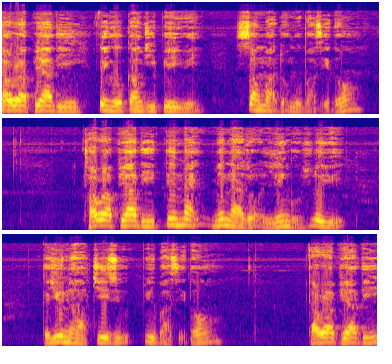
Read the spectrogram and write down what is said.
ထာဝရဘုရားသည်သင်ကိုကောင်းကြီးပေး၍စောင့်မတော်မူပါစေသောထာဝရဘုရားသည်သင်၌မျက်နာတော်အလင်းကိုလွှတ်၍ဂယုဏကျေးဇူးပြုပါစေသောထာဝရဘုရားသည်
